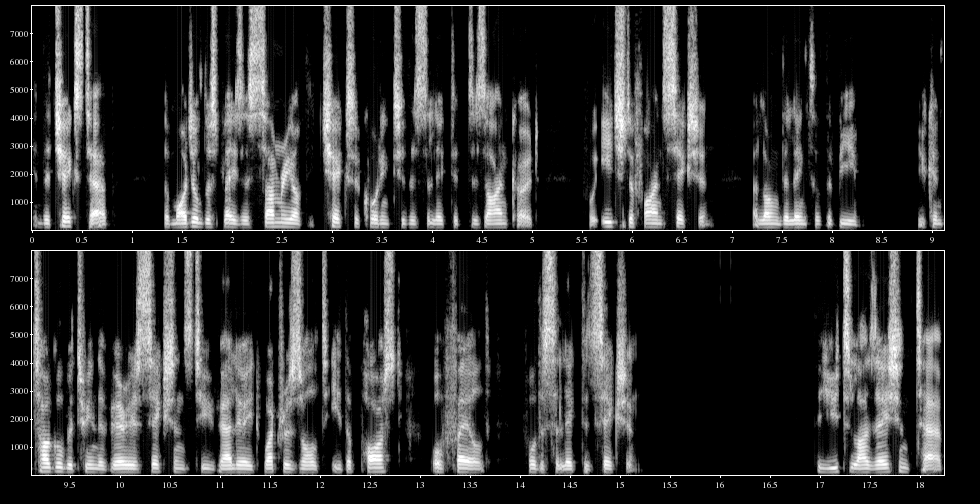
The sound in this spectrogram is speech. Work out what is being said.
In the Checks tab, the module displays a summary of the checks according to the selected design code for each defined section along the length of the beam. You can toggle between the various sections to evaluate what result either passed or failed for the selected section. The Utilization tab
